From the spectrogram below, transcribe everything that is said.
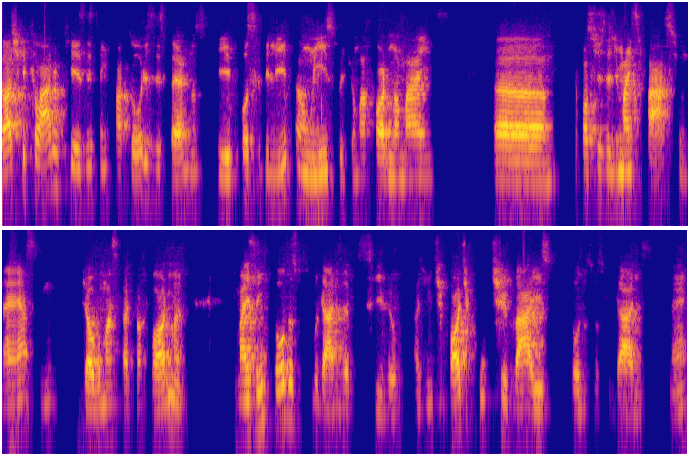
Eu acho que, claro, que existem fatores externos que possibilitam isso de uma forma mais, uh, eu posso dizer, de mais fácil, né? Assim, de alguma certa forma, mas em todos os lugares é possível. A gente pode cultivar isso em todos os lugares, né?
